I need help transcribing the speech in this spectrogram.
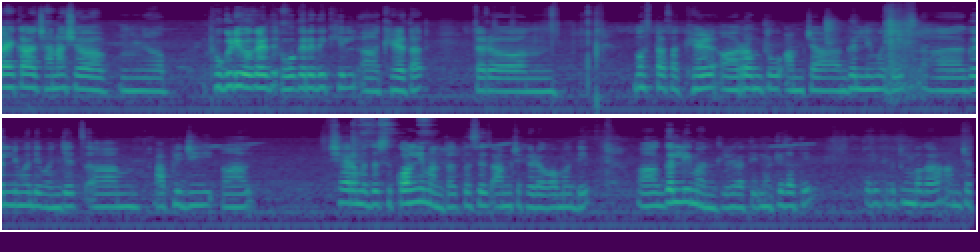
बायका छान अशा फुगडी वगैरे वगैरे देखील खेळतात. तर मस्त असा खेळ रंगतो आमच्या गल्लीमध्येच. गल्लीमध्ये म्हणजेच आपली जी शहरामध्ये जसं कॉलनी म्हणतात तसेच आमच्या खेडेगावामध्ये गल्ली म्हटली जाते म्हटली जाते. तर इकडे तुम्ही बघा आमच्या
